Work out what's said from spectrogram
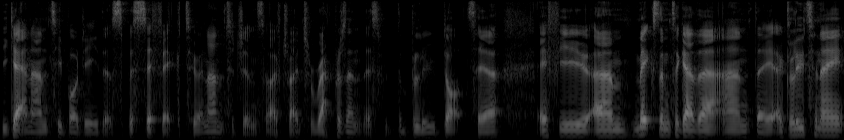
you get an antibody that's specific to an antigen. So I've tried to represent this with the blue dots here. If you um, mix them together and they agglutinate,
